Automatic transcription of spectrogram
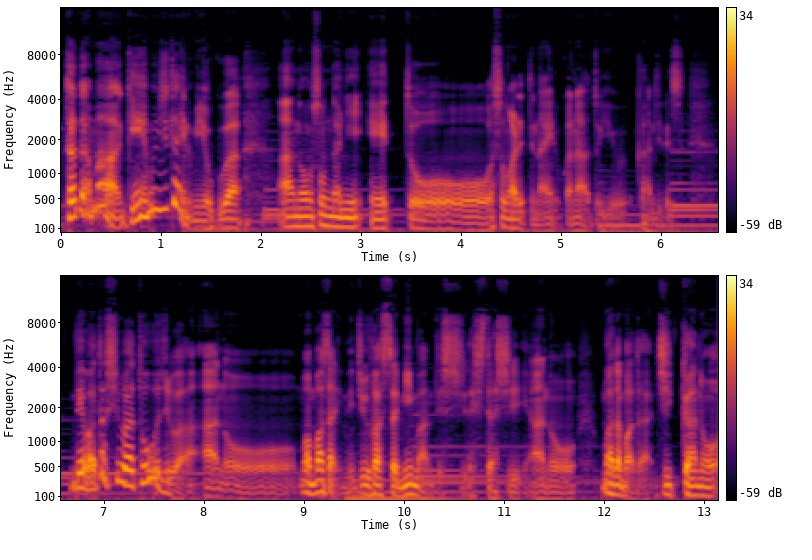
ただまあ、ゲーム自体の魅力は、あの、そんなに、えー、っと、そがれてないのかなという感じです。で、私は当時は、あの、まあ、まさにね、18歳未満でしたし、あの、まだまだ実家の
